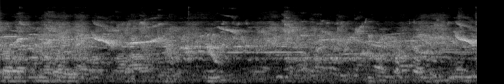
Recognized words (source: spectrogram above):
Thank you.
